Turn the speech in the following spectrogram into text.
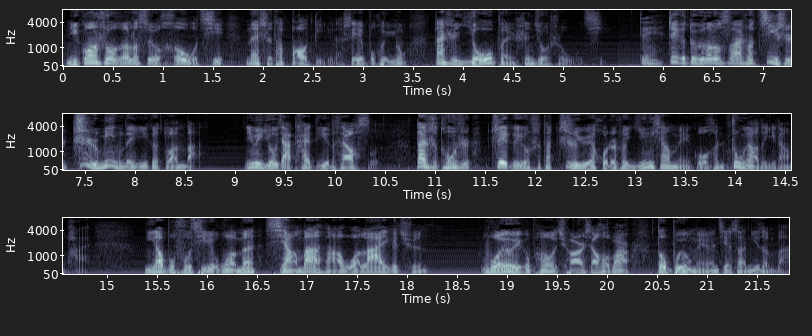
你光说俄罗斯有核武器，那是他保底的，谁也不会用。但是油本身就是武器，对这个对俄罗斯来说既是致命的一个短板，因为油价太低了，他要死。但是同时，这个又是他制约或者说影响美国很重要的一张牌。你要不服气，我们想办法，我拉一个群，我有一个朋友圈，小伙伴都不用美元结算，你怎么办？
